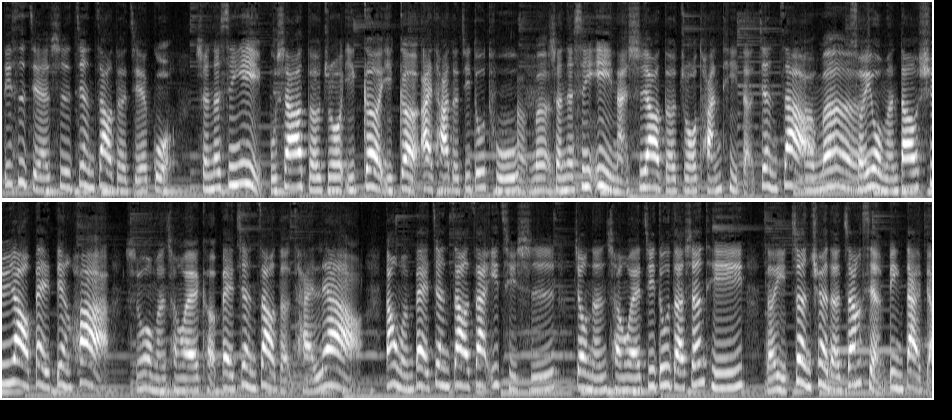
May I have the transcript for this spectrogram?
第四节是建造的结果。神的心意不是要得着一个一个爱他的基督徒。神的心意乃是要得着团体的建造。所以我们都需要被变化，使我们成为可被建造的材料。当我们被建造在一起时，就能成为基督的身体，得以正确的彰显并代表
